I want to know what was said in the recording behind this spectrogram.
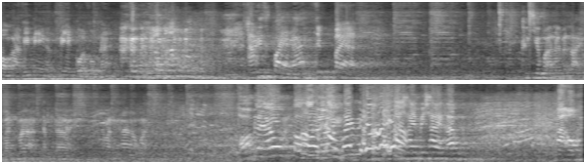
มองหาพี่เมย์กับพี่เมย์โกรธผมนะ คิวที่ 18 นะสิบแปดคือคิวมาเลยมันหลายวันมากจำได้มันห้าวัน พร้อมแล้วตอบเออเลยตอบไม่ได้ไม่อะใช่ไม่ใช่ครับ อะโอเค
